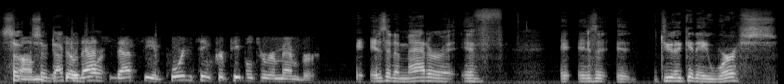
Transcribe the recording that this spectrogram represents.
So, Um, so Dr. so that's that's the important thing for people to remember. is it a matter if is it, it do you get a worse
